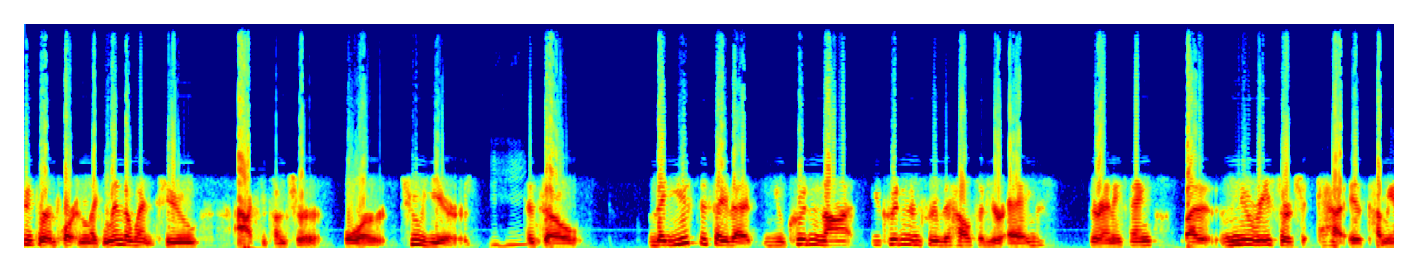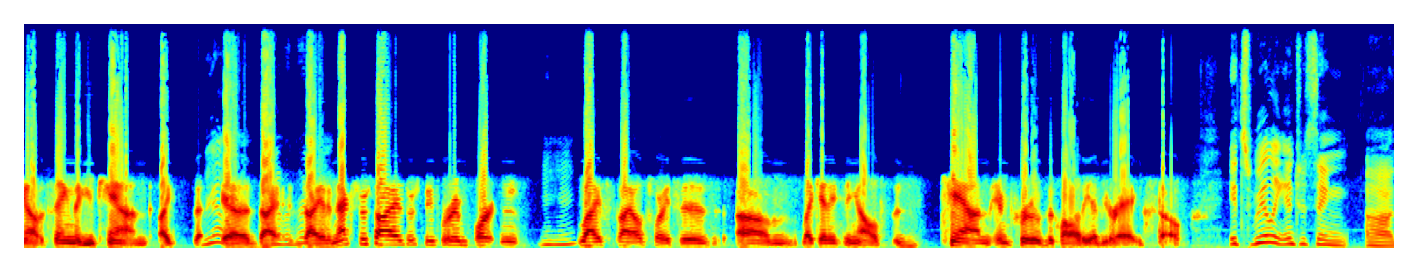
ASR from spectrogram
super important. Like Linda went to acupuncture for two years, Mm-hmm. and so they used to say that you could not, you couldn't improve the health of your eggs through anything. But new research ha- is coming out saying that you can. Like Really? uh, di- diet and exercise are super important. Mm-hmm. Lifestyle choices, um, like anything else, can improve the quality of your eggs. So. It's really interesting. Uh,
